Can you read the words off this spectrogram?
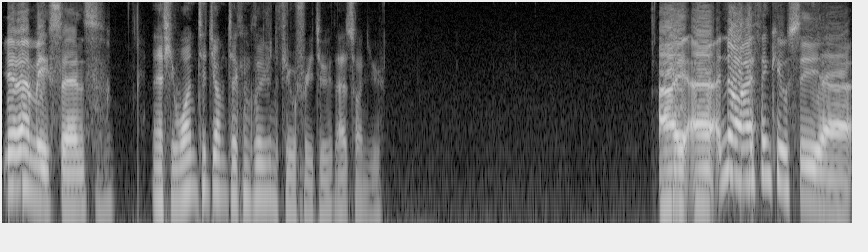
Yeah, that makes sense. And if you want to jump to a conclusion, feel free to. That's on you. I uh, no, I think he'll say uh,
